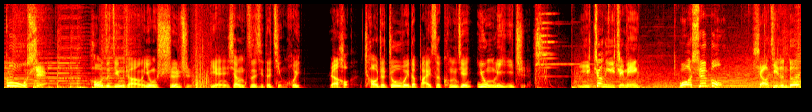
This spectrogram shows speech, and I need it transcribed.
故事。猴子警长用食指点向自己的警徽，然后朝着周围的白色空间用力一指：“以正义之名，我宣布，小鸡墩墩。”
